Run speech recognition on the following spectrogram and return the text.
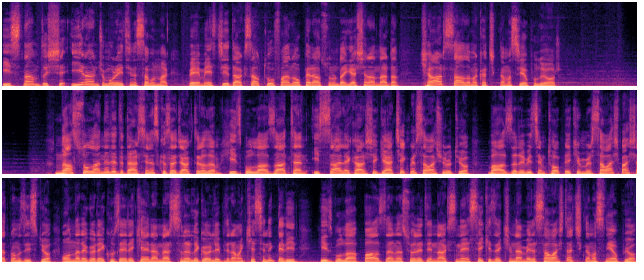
İslam dışı İran Cumhuriyeti'ni savunmak ve Mescid-i Aksa tufanı operasyonunda yaşananlardan kar sağlamak açıklaması yapılıyor. Nasrullah ne dedi derseniz kısaca aktaralım. Hizbullah zaten İsrail'e karşı gerçek bir savaş yürütüyor. Bazıları bizim topyekun bir savaş başlatmamızı istiyor. Onlara göre kuzeydeki eylemler sınırlı görülebilir ama kesinlikle değil. Hizbullah bazılarına söylediğinin aksine 8 Ekim'den beri savaşta açıklamasını yapıyor.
